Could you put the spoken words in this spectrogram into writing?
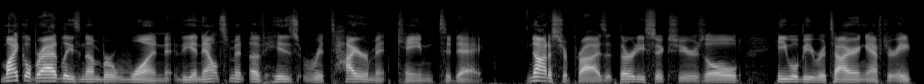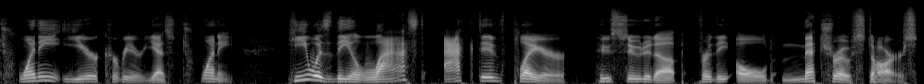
Michael Bradley's number one. The announcement of his retirement came today. Not a surprise. At 36 years old, he will be retiring after a 20 year career. Yes, 20. He was the last active player who suited up for the old Metro Stars,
